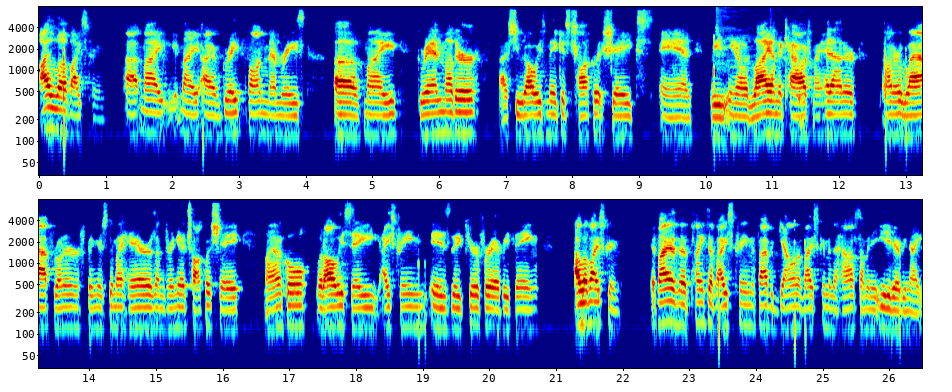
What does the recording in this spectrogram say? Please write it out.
I love ice cream. Uh, my my I have great fond memories of my grandmother. Uh, she would always make us chocolate shakes, and we, you know, lie on the couch, my head on her on her lap, running her fingers through my hair as I'm drinking a chocolate shake. My uncle would always say ice cream is the cure for everything. I love ice cream. If I have a pint of ice cream, if I have a gallon of ice cream in the house, I'm going to eat it every night.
